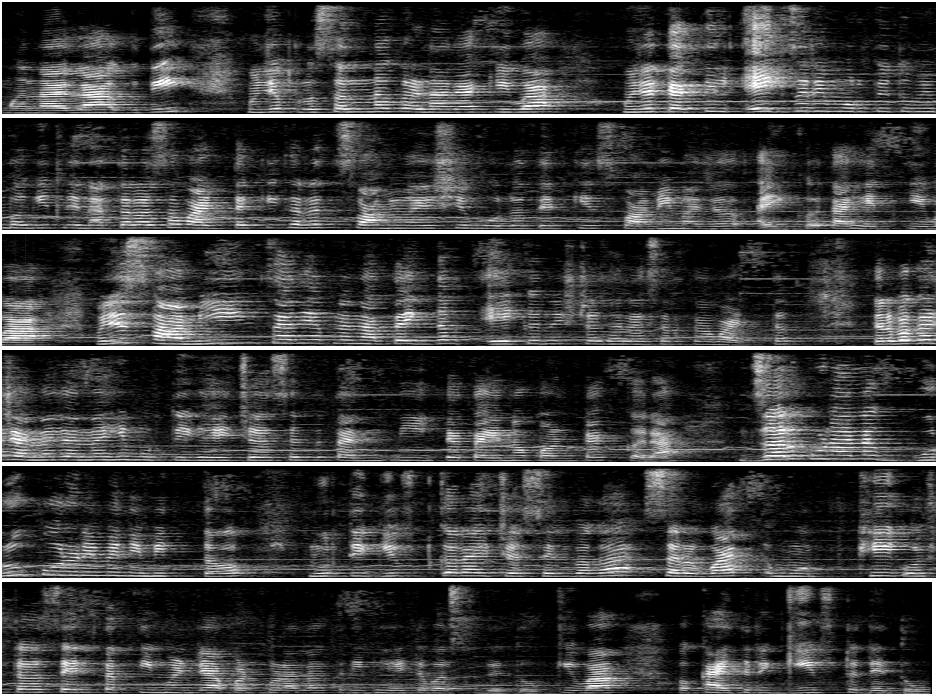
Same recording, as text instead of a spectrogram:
मनाला अगदी म्हणजे प्रसन्न करणाऱ्या किंवा म्हणजे त्यातील एक जरी मूर्ती तुम्ही बघितली ना तर असं वाटतं की खरंच स्वामी माझ्याशी बोलत आहेत की स्वामी माझं ऐकत आहेत किंवा म्हणजे स्वामींचा आणि आपलं नातं एकदम एकनिष्ठ झाल्यासारखं वाटतं. तर बघा ज्यांना ज्यांना ही मूर्ती घ्यायची असेल तर त्यांनी त्या ताईंना कॉन्टॅक्ट करा. जर कुणाला गुरुपौर्णिमेनिमित्त मूर्ती गिफ्ट करायची असेल बघा सर्वात मोठी गोष्ट असेल तर ती म्हणजे आपण कोणाला तरी भेट वस्तू देतो किंवा काहीतरी गिफ्ट देतो.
